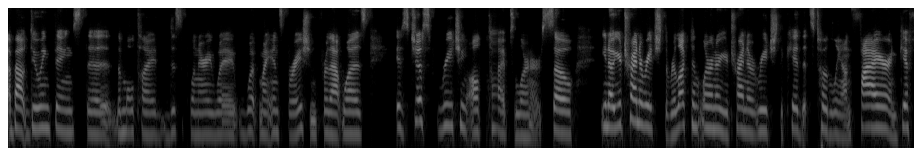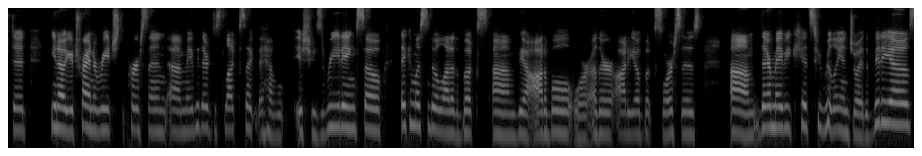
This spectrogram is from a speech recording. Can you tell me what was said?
about doing things the the multidisciplinary way. What my inspiration for that was is just reaching all types of learners. So you know you're trying to reach the reluctant learner you're trying to reach the kid that's totally on fire and gifted you know you're trying to reach the person uh, maybe they're dyslexic they have issues reading so they can listen to a lot of the books um, via audible or other audiobook sources. Um, there may be kids who really enjoy the videos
